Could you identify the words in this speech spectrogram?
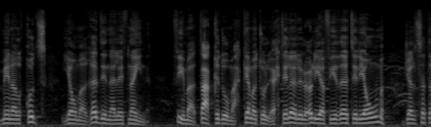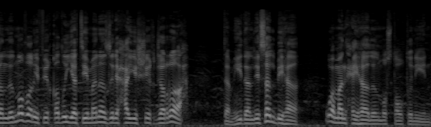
من القدس يوم غد الاثنين. فيما تعقد محكمة الاحتلال العليا في ذات اليوم جلسة للنظر في قضية منازل حي الشيخ جراح تمهيدا لسلبها ومنحها للمستوطنين.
